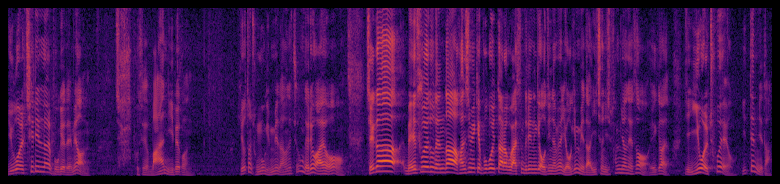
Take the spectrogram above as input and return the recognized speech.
6월 7일 날 보게 되면 자, 보세요. 1,200원. 이었던 종목입니다. 근데 쭉 내려와요. 제가 매수해도 된다, 관심 있게 보고 있다라고 말씀드리는 게 어디냐면 여기입니다. 2023년에서 여기가 이제 2월 초예요. 이때입니다.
